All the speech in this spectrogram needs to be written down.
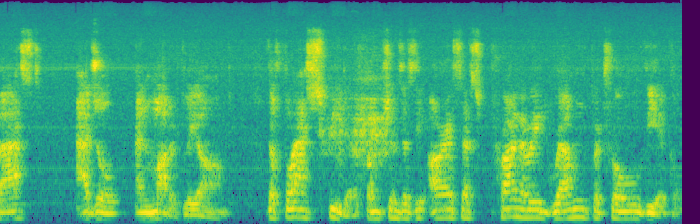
Fast, agile, and moderately armed, the Flash Speeder functions as the RSF's primary ground patrol vehicle.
